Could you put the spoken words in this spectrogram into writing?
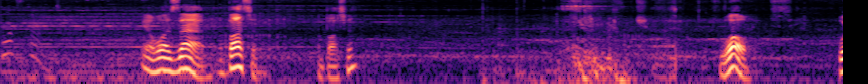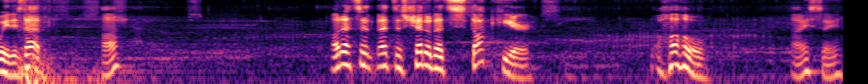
What's that? Yeah, what's that? A button. A button? Whoa. Wait, is that... Huh? Oh, that's a, that's a shadow that's stuck here. Oh. I see.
